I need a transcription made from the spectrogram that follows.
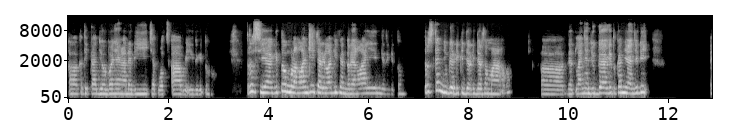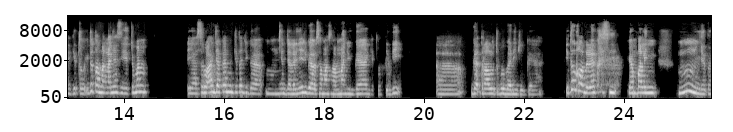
uh, ketika jawabannya yang ada di chat WhatsApp gitu gitu terus ya gitu ngulang lagi cari lagi vendor yang lain gitu-gitu. Terus kan juga dikejar-kejar sama uh, deadline-nya juga gitu kan ya. Jadi eh gitu. Itu tantangannya sih. Cuman ya seru aja kan kita juga mm, ngejalannya juga sama-sama juga gitu. Jadi eh, nggak uh, terlalu terbebani juga. Itu kalau dari aku sih yang paling hmm gitu.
